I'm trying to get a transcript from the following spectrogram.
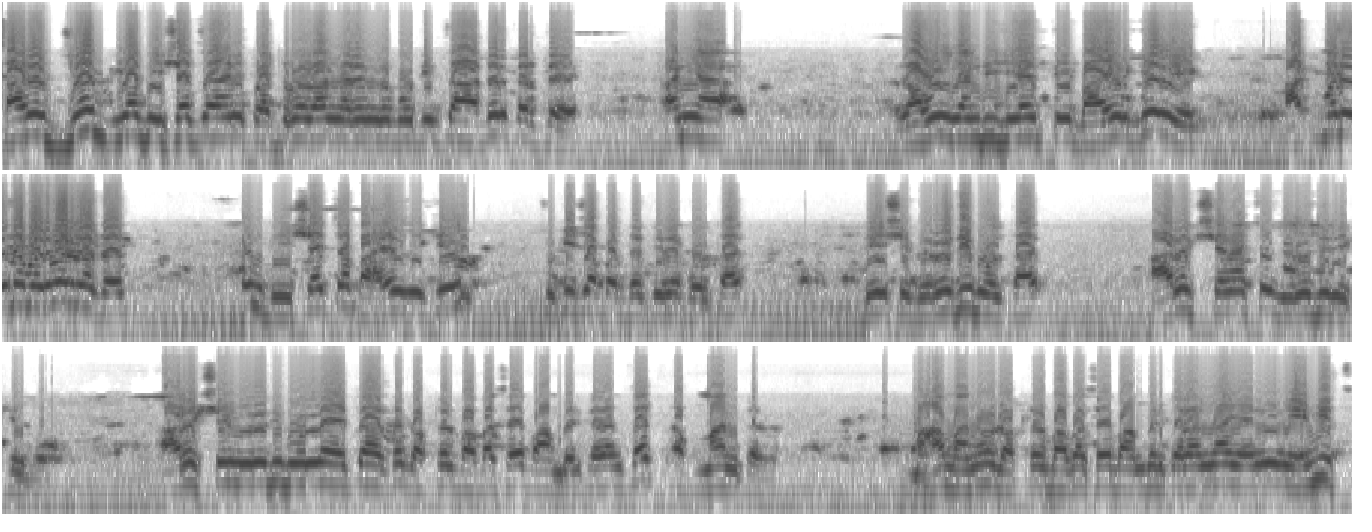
सारं जग या देशाचा आणि पंतप्रधान नरेंद्र मोदींचा आदर करतंय. आणि राहुल गांधी जे आहेत ते बाहेर गेले आतमध्ये तर बरोबर जातात पण देशाच्या बाहेर देखील चुकीच्या पद्धतीने बोलतात. देशविरोधी बोलतात आरक्षणाच्या विरोधी देखील बोलतात. आरक्षण विरोधी बोलणं याचा अर्थ डॉक्टर बाबासाहेब आंबेडकरांचाच अपमान करणं. महामानव डॉक्टर बाबासाहेब आंबेडकरांना यांनी नेहमीच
